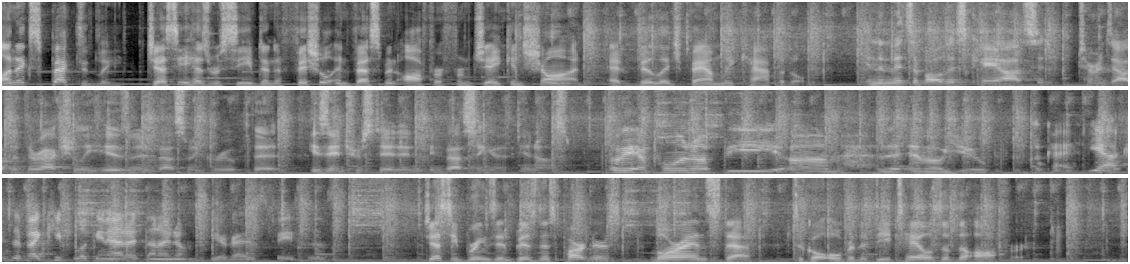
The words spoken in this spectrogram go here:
Unexpectedly, Jesse has received an official investment offer from Jake and Sean at Village Family Capital. In the midst of all this chaos, it turns out that there actually is an investment group that is interested in investing in us. Okay, I'm pulling up the um, the MOU. Okay, yeah, because if I keep looking at it, then I don't see your guys' faces. Jesse brings in business partners, Lauren and Steph, to go over the details of the offer.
